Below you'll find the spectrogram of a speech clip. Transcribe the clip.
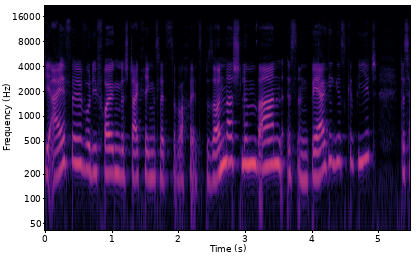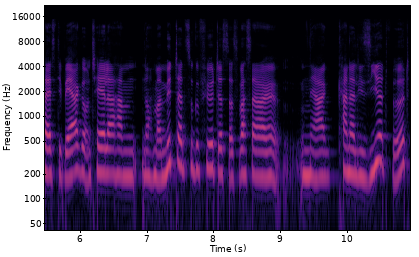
die Eifel, wo die Folgen des Starkregens letzte Woche jetzt besonders schlimm waren, ist ein bergiges Gebiet. Das heißt, die Berge und Täler haben nochmal mit dazu geführt, dass das Wasser ja, kanalisiert wird,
